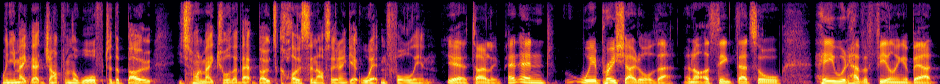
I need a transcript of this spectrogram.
when you make that jump from the wharf to the boat, you just want to make sure that that boat's close enough so you don't get wet and fall in. Yeah, totally. And and we appreciate all that. And I think that's all he would have a feeling about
